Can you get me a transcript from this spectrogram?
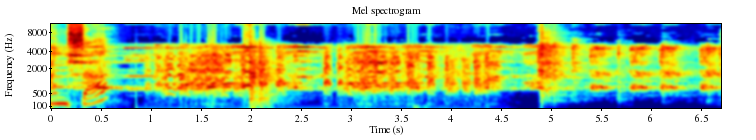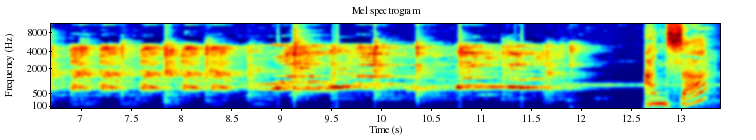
Angsa? Angsa?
